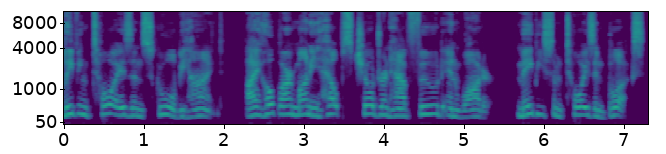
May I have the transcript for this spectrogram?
leaving toys and school behind. I hope our money helps children have food and water, maybe some toys and books,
